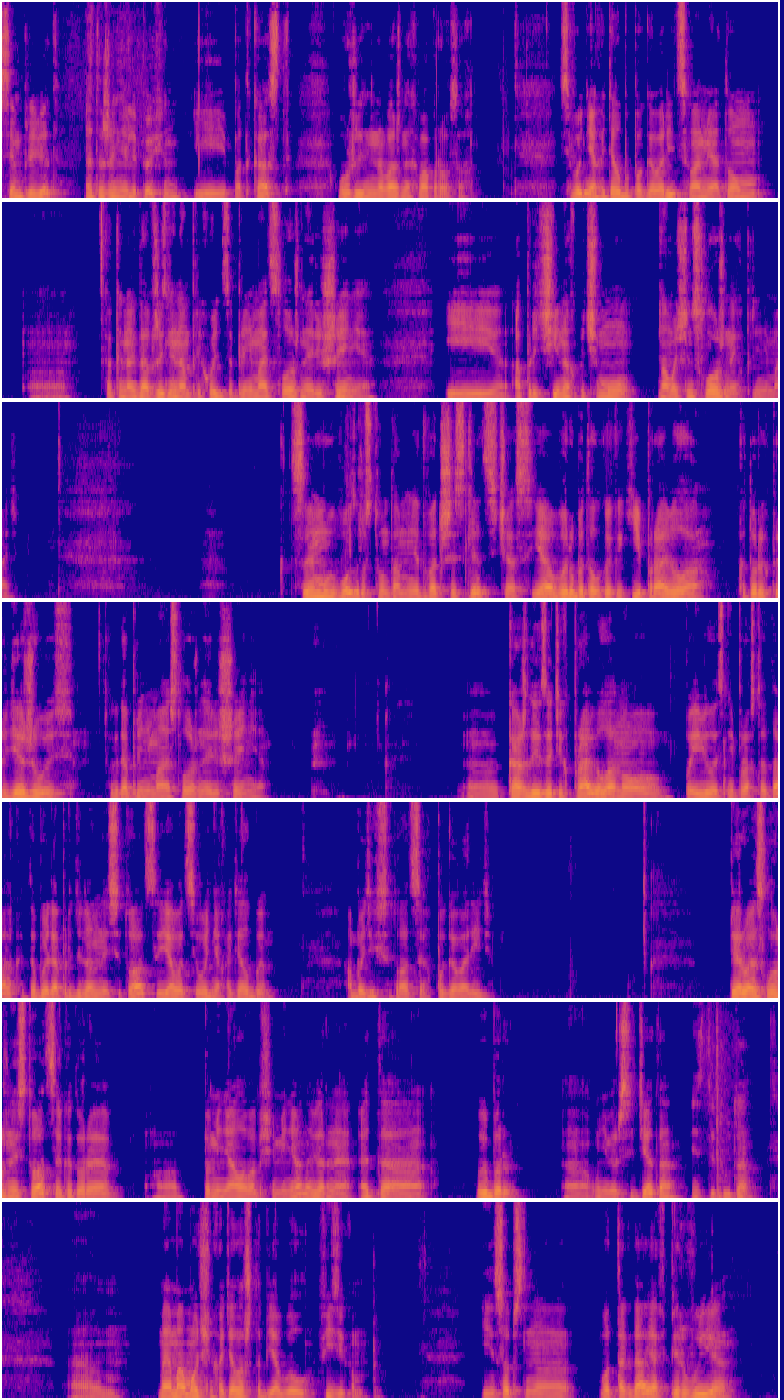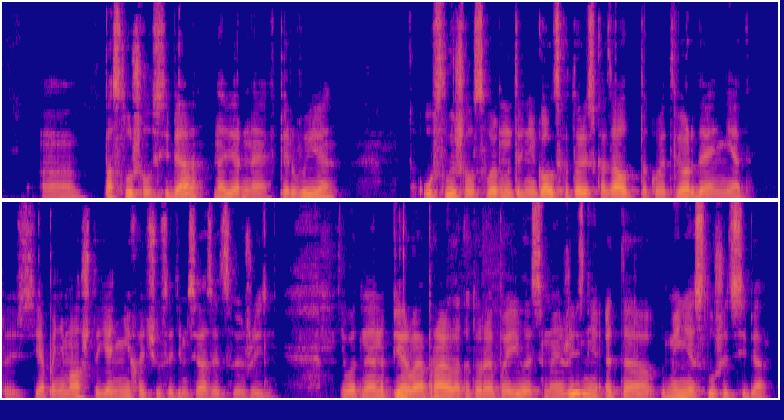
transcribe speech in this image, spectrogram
Всем привет, это Женя Лепехин и подкаст о жизненно важных вопросах. Сегодня я хотел бы поговорить с вами о том, э, как иногда в жизни нам приходится принимать сложные решения и о причинах, почему нам очень сложно их принимать. К своему возрасту, там, мне 26 лет сейчас, я выработал кое-какие правила, которых придерживаюсь, когда принимаю сложные решения – каждое из этих правил, оно появилось не просто так, это были определенные ситуации. Я вот сегодня хотел бы об этих ситуациях поговорить. Первая сложная ситуация, которая а, поменяла вообще меня, наверное, это выбор а, университета, института. Моя мама очень хотела, чтобы я был физиком. И, собственно, вот тогда я впервые а, послушал себя, наверное, впервые услышал свой внутренний голос, который сказал такое твердое «нет». То есть я понимал, что я не хочу с этим связывать свою жизнь. И вот, наверное, первое правило, которое появилось в моей жизни, это умение слушать себя.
